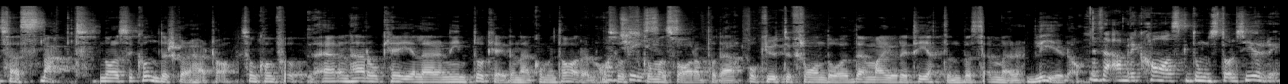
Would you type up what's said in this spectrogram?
så här snabbt. Några sekunder ska det här ta. Som kommer få upp, är den här okej okay eller är den inte okej okay, den här kommentaren? Och oh, så Jesus. ska man svara på det. Och utifrån då den majoriteten bestämmer blir då. En sån här amerikansk domstolsjury.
